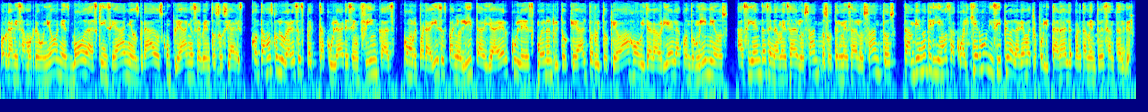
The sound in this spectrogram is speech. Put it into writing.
Organizamos reuniones, bodas, 15 años, grados, cumpleaños, eventos sociales. Contamos con lugares espectaculares en fincas como El Paraíso, Españolita, Villa Hércules, bueno, en Ritoque Alto, Ritoque Bajo, Villa Gabriela, condominios, haciendas en la Mesa de los Santos, Hotel Mesa de los Santos. También nos dirigimos a cualquier municipio del área metropolitana del departamento de Santander.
